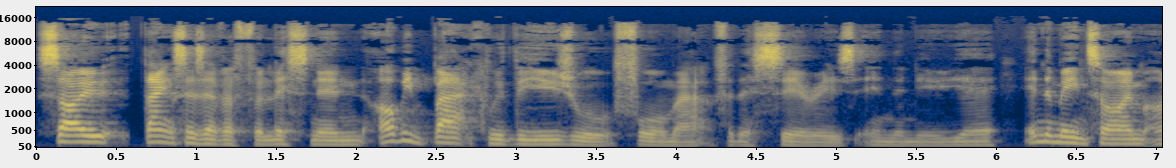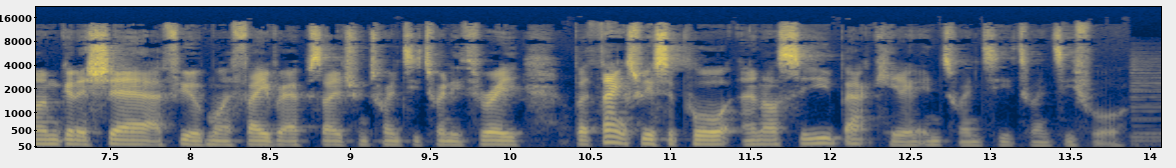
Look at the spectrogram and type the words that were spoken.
So, thanks as ever for listening. I'll be back with the usual format for this series in the new year. In the meantime, I'm going to share a few of my favorite episodes from 2023. But thanks for your support, and I'll see you back here in 2024.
